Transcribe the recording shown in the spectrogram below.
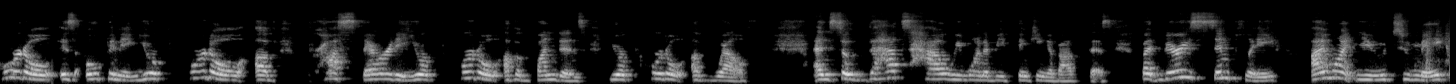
portal is opening. Your portal of prosperity, your portal of abundance, your portal of wealth. And so that's how we want to be thinking about this. But very simply, I want you to make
